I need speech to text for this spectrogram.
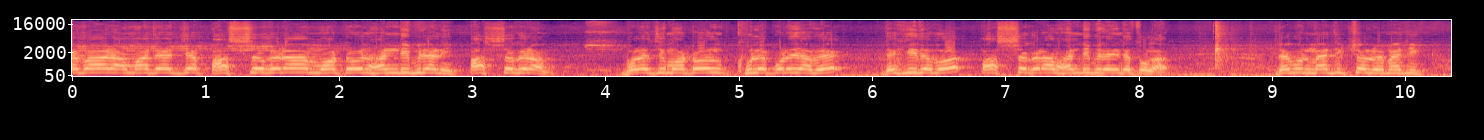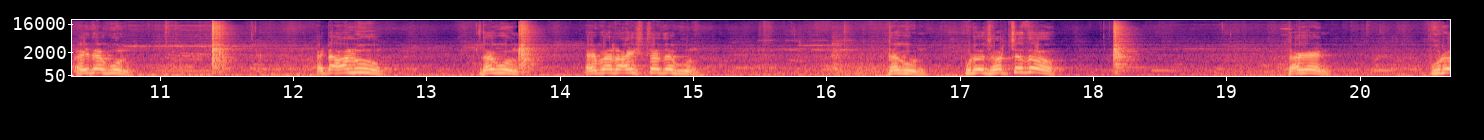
এবার আমাদের যে পাঁচশো গ্রাম মটন হান্ডি বিরিয়ানি, পাঁচশো গ্রাম। বলেছি মটন খুলে পড়ে যাবে, দেখিয়ে দেবো, পাঁচশো গ্রাম হান্ডি বিরিয়ানিটা তোলা দেখুন ম্যাজিক চলবে ম্যাজিক এই দেখুন, এটা আলু। দেখুন, এবার রাইসটা দেখুন। দেখুন, পুরো ঝরছে তো? দেখেন, পুরো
